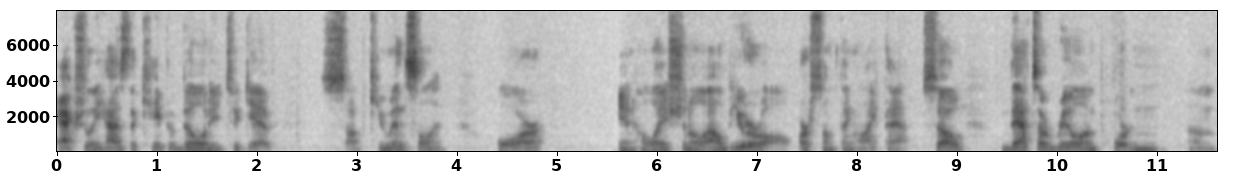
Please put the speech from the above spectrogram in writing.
actually has the capability to give sub-Q insulin or inhalational albuterol or something like that. So that's a real important um,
